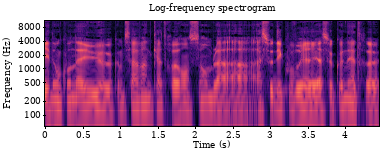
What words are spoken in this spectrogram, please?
et donc, on a eu euh, comme ça 24 heures ensemble à, se découvrir et à se connaître. Euh,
